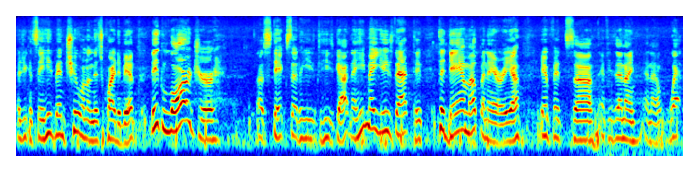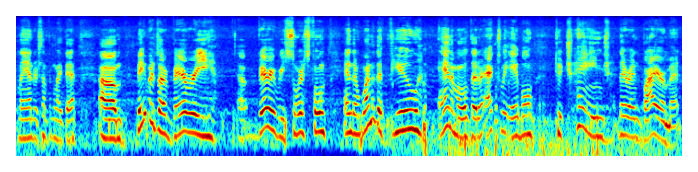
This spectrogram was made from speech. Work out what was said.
as you can see, he's been chewing on this quite a bit. These larger uh, sticks that he, he's got. Now he may use that to, to dam up an area if it's uh, if he's in a in a wetland or something like that. Um, beavers are very uh, very resourceful, and they're one of the few animals that are actually able to change their environment.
